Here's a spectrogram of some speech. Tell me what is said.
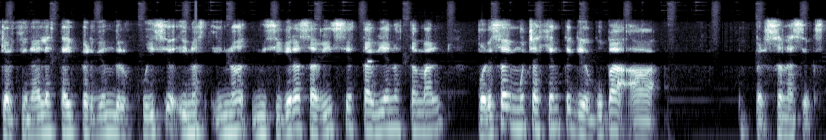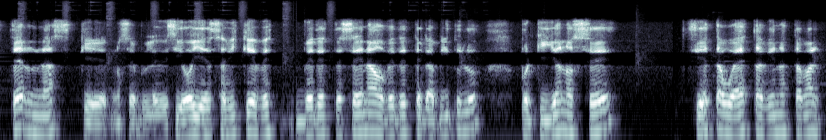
que al final estáis perdiendo el juicio y, no, ni siquiera sabéis si está bien o está mal. Por eso hay mucha gente que ocupa a personas externas que, no sé, le decís, oye, ¿sabéis que ves, vete esta escena o vete este capítulo? Porque yo no sé si esta weá está bien o está mal.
